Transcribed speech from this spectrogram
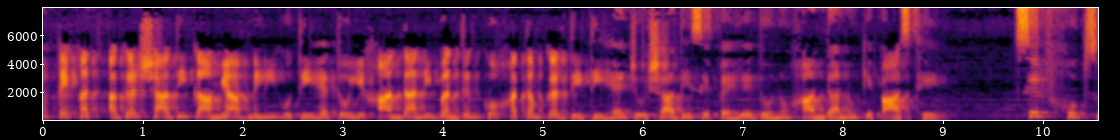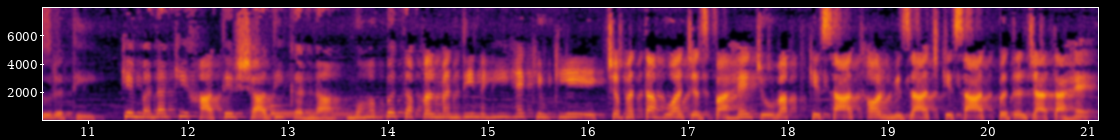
حقیقت اگر شادی کامیاب نہیں ہوتی ہے تو یہ خاندانی بندن کو ختم کر دیتی ہے جو شادی سے پہلے دونوں خاندانوں کے پاس تھے۔ صرف خوبصورتی کے منع کی خاطر شادی کرنا محبت عقل مندی نہیں ہے کیونکہ یہ ایک چبھتا ہوا جذبہ ہے جو وقت کے ساتھ اور مزاج کے ساتھ بدل جاتا ہے۔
